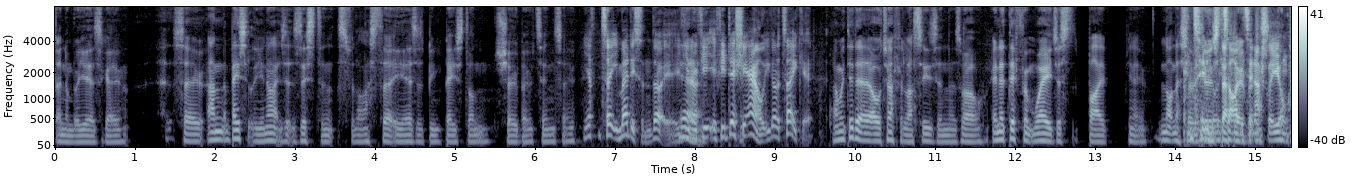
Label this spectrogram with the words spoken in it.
a number of years ago. So, and basically United's existence for the last 30 years has been based on showboating. So, You have to take your medicine, don't you? You know, Yeah. if you if you dish it out, you got to take it. and we did it at Old Trafford last season as well, in a different way, just by, you know, not necessarily doing Continually step targeting overs, Ashley Young.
